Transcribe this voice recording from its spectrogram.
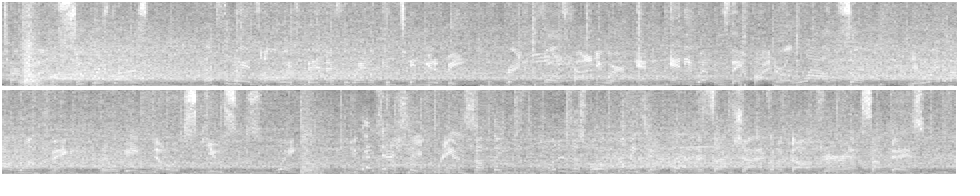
determined by the superstars? That's the way it's always been. That's the way it'll continue to be. Granted, falls count anywhere, and any weapons they find are allowed, so you're right about one thing. There will be no excuses. Wait, you guys actually agree on something? What is this world coming to? And the sun shines on the dog's rear end some days.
